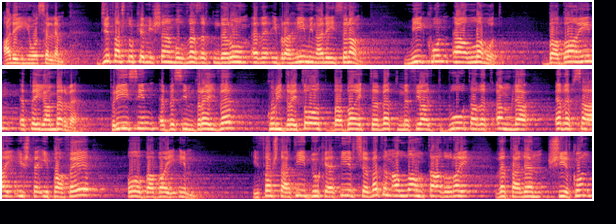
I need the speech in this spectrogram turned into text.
alaihi wasallam. Gjithashtu kemi shembull vëllezër të nderum edhe Ibrahimin alaihi salam, mikun e Allahut, babain e pejgamberëve, prijësin e besimdrejtëve kur i drejtohet babait të vet me fjalë të buta dhe të ëmbla edhe pse ai ishte i pafe, o babai im. I thoshte atij duke e thirrë që vetëm Allahun ta adhurojë dhe ta lënë shirkun,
